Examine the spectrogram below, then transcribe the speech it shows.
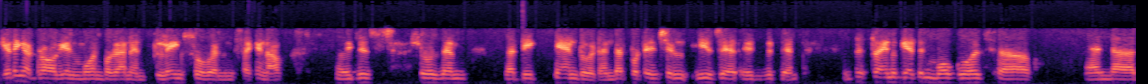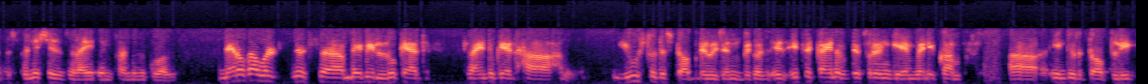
getting a draw against Mohun Bagan and playing so well in the second half, it just shows them that they can do it and that potential is, there, is with them. Just trying to get in more goals uh, and uh, the finish is right in front of the goal. NEROCA will just uh, maybe look at trying to get uh, used to this top division because it, it's a kind of different game when you come uh, into the top league.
